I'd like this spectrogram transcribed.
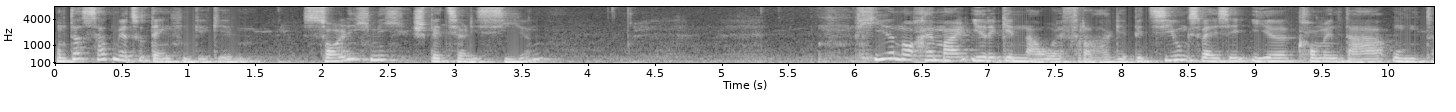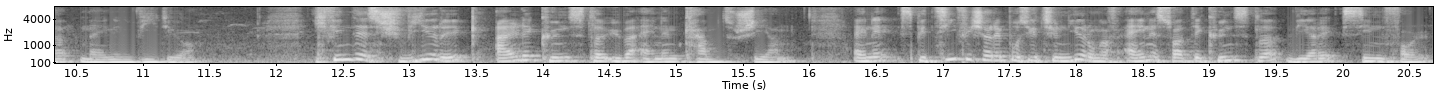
Und das hat mir zu denken gegeben. Soll ich mich spezialisieren? Hier noch einmal Ihre genaue Frage bzw. Ihr Kommentar unter meinem Video. Ich finde es schwierig, alle Künstler über einen Kamm zu scheren. Eine spezifischere Positionierung auf eine Sorte Künstler wäre sinnvoll.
